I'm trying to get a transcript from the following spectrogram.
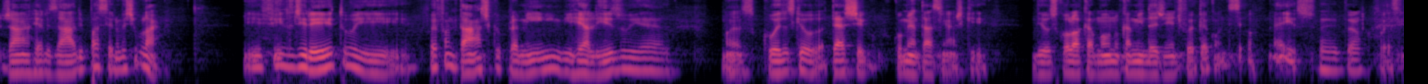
já realizado, e passei no vestibular. E fiz direito e foi fantástico para mim, me realizo e é umas coisas que eu até chego a comentar assim, acho que Deus coloca a mão no caminho da gente, foi o que aconteceu. É isso. É, então, foi assim.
